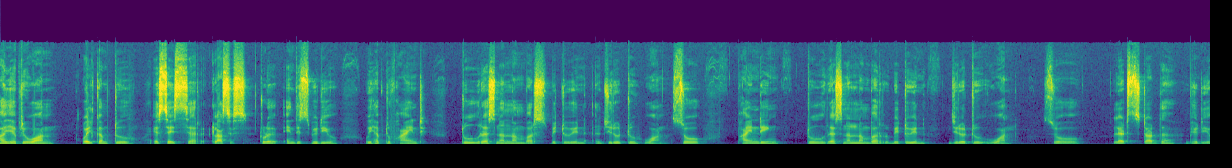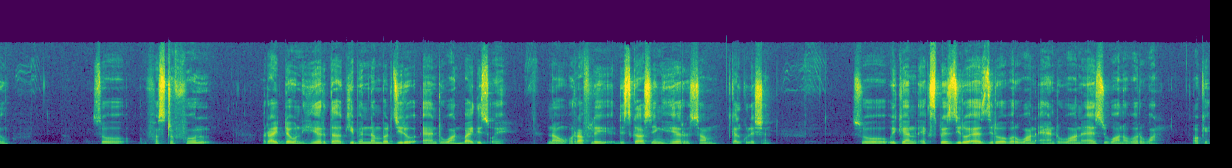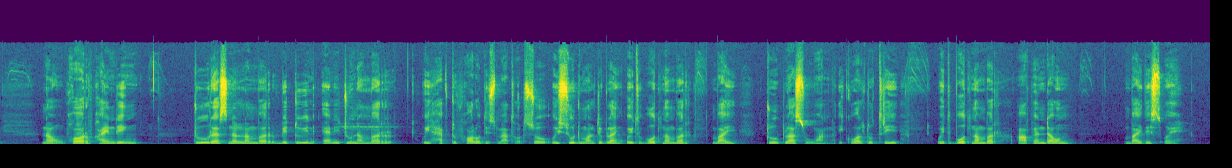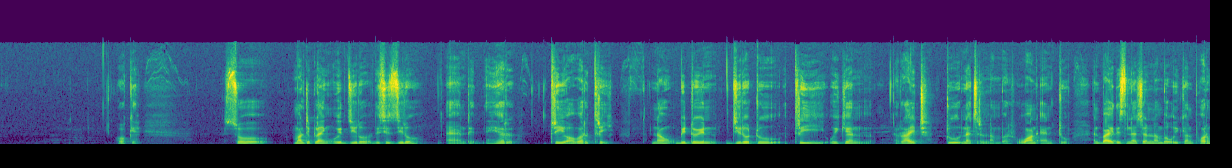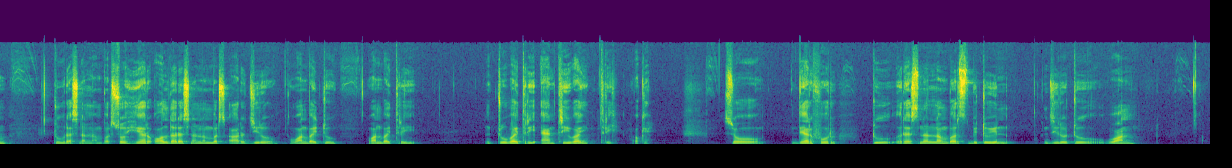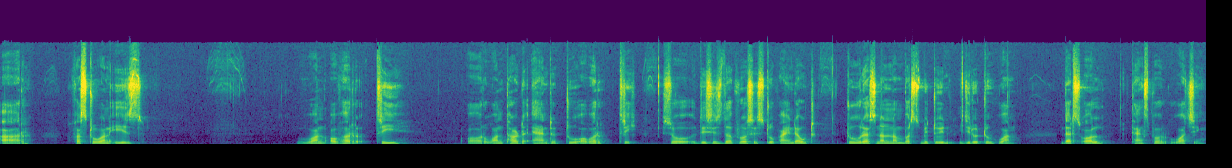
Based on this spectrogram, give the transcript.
Hi everyone, welcome to SH Sir classes. Today in this video we have to find two rational numbers between 0 to 1. So finding two rational number between 0 to 1. So let's start the video. So first of all write down here the given number 0 and 1 by this way. Now roughly discussing here some calculation so we can express 0 as 0 over 1 and 1 as 1 over 1 okay. Now for finding two rational number between any two number we have to follow this method. So we should multiplying with both number by 2 plus 1 equal to 3 with both number up and down by this way. Okay. So multiplying with 0 this is 0 and here 3 over 3 now between 0 to 3 we can write two natural number 1 and 2 and by this natural number we can form two rational numbers. So here all the rational numbers are 0 1 by 2 1 by 3 2 by 3 and 3 by 3 okay. So therefore two rational numbers between 0 to 1 are first one is 1 over 3 or 1 third and 2 over 3 so this is the process to find out two rational numbers between 0 to 1 that's all. Thanks for watching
